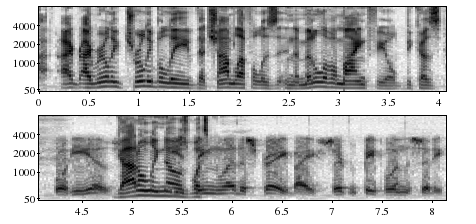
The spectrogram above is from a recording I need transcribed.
I, I really truly believe that Schaumleffel is in the middle of a minefield because Well, he is. God only knows He's what's. being led astray by certain people in the city.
